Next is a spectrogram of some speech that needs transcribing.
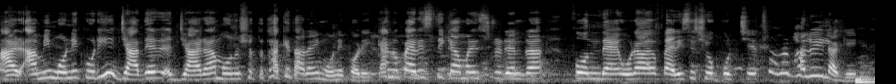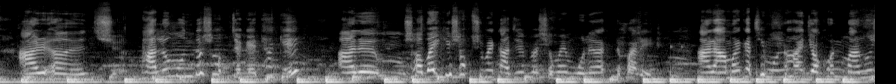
আর আমি মনে করি, যাদের, যারা মনুষ্যত্ব থাকে, তারাই মনে করে। কেন প্যারিস থেকে আমার স্টুডেন্টরা ফোন দেয়, ওরা প্যারিসে শো করছে? তো আমার ভালোই লাগে। আর ভালো মন্দ সব জায়গায় থাকে। আর সবাইকে সবসময় কাজের সময় মনে রাখতে পারে। আর আমার কাছে মনে হয় যখন মানুষ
